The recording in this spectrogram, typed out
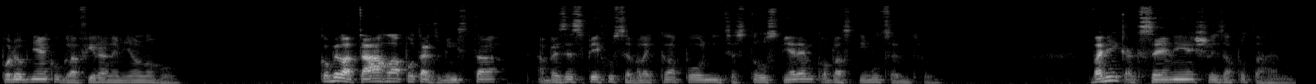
podobně jako Glafíra, neměl nohu. Kobila táhla potak z místa a bez zespěchu se vlekla polní cestou směrem k oblastnímu centru. Vaněk a Ksenie šli za potahem.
